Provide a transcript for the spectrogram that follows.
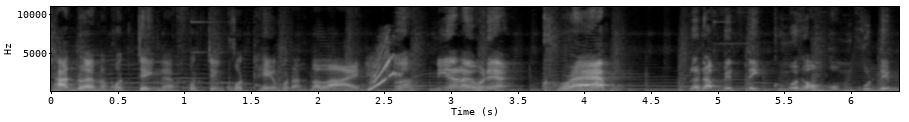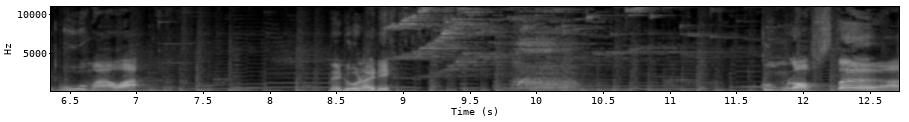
ชันด้วย มันโคตรเจ๋งอะโคตรเจ๋งโคตรเท่โคตรอันตรายเอะนี่อะไรวะเนี่ย crab ระดับมิติกคุณผู้ชมผมขุดได้ปูมาว่ะไหนดูหน่อยดิ กุ้ง lobster เหรอ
